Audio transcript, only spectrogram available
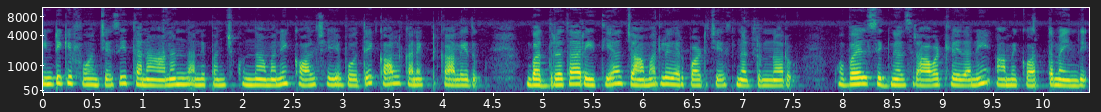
ఇంటికి ఫోన్ చేసి తన ఆనందాన్ని పంచుకుందామని కాల్ చేయబోతే కాల్ కనెక్ట్ కాలేదు. భద్రతా రీత్యా జామర్లు ఏర్పాటు చేసినట్టున్నారు. మొబైల్ సిగ్నల్స్ రావట్లేదని ఆమెకు అర్థమైంది.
